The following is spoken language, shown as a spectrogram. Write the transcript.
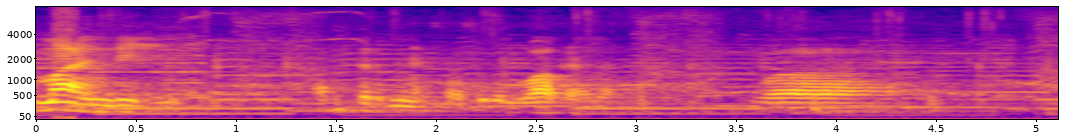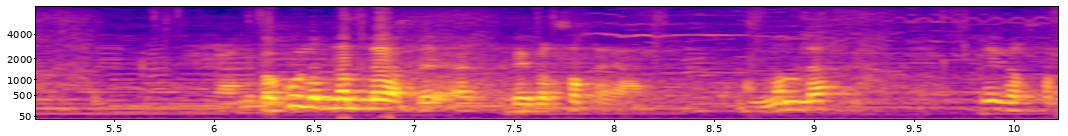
ما عندي شيء. أكثر من احساسي بالواقع ده. و يعني بقول النملة بقرصتها يعني. النملة بقرصتها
